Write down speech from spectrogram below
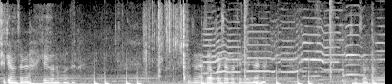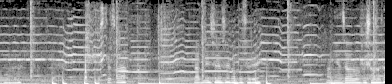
छिटै हुन्छ क्या के गर्नु पर्दैन। हेर्छ पैसा कति लिन्छ होइन। यस्तो छ। र पनि इन्सुरेन्सै कम्पलसरी है। चाहिँ अरू अफिसहरू छ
